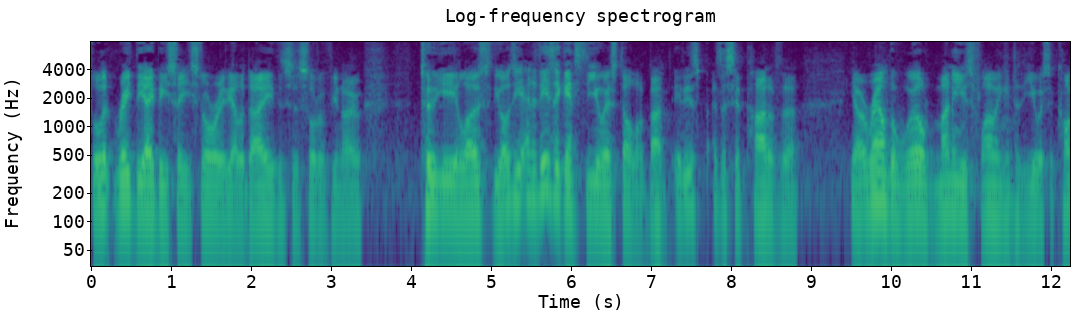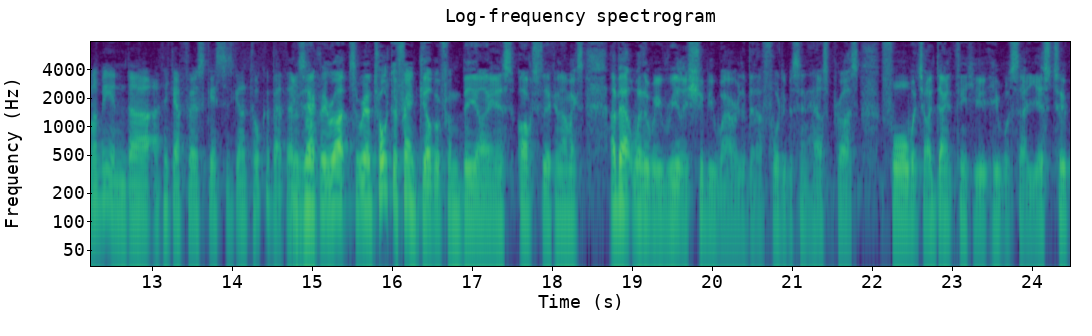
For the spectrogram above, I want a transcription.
read the ABC story the other day, this is sort of you know. Two year lows for the Aussie, and it is against the US dollar, but it is, as I said, part of the you know, around the world, money is flowing into the US economy, and uh, I think our first guest is going to talk about that. as well. Exactly right. So we're going to talk to Frank Gelber from BIS Oxford Economics about whether we really should be worried about a 40% house price fall, which I don't think he, he will say yes to.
